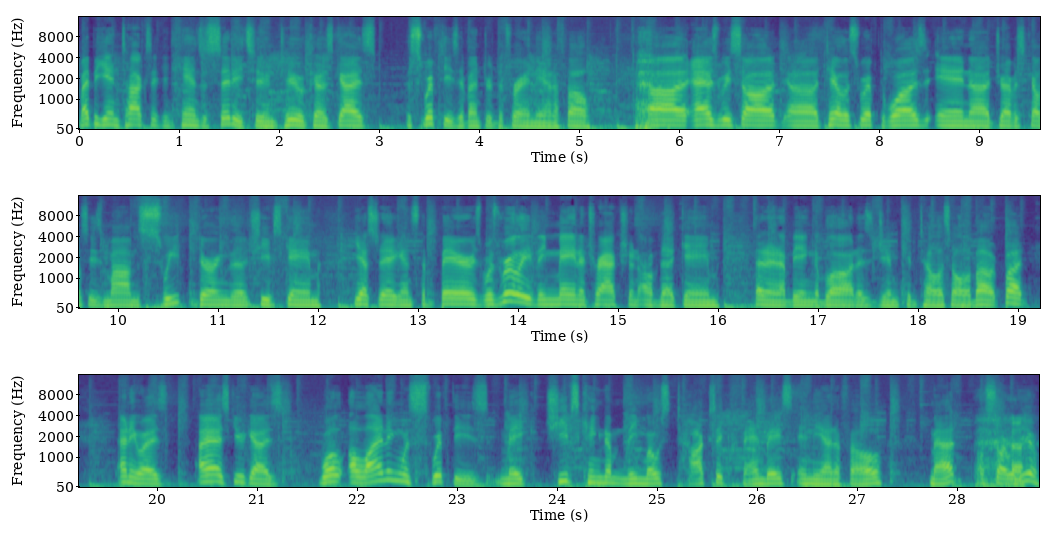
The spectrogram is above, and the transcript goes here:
might be getting toxic in Kansas City soon too. Because guys, the Swifties have entered the fray in the NFL. Uh, as we saw, uh, Taylor Swift was in uh, Travis Kelce's mom's suite during the Chiefs game yesterday against the Bears. Was really the main attraction of that game. That ended up being the blowout, as Jim could tell us all about. But, anyways, I ask you guys. Will aligning with Swifties make Chiefs Kingdom the most toxic fan base in the NFL? Matt, I'll start with you.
